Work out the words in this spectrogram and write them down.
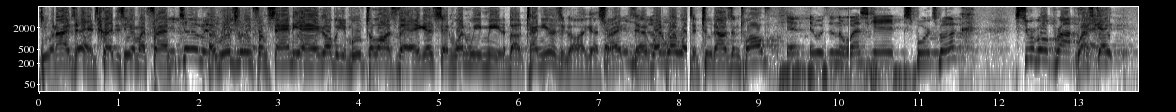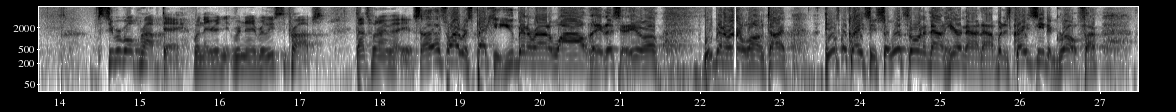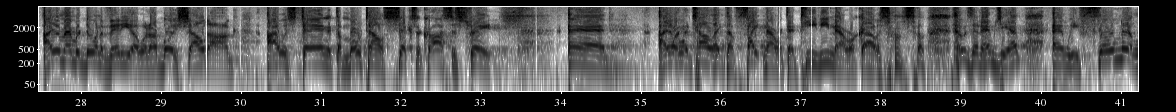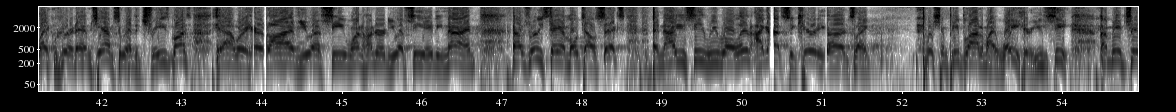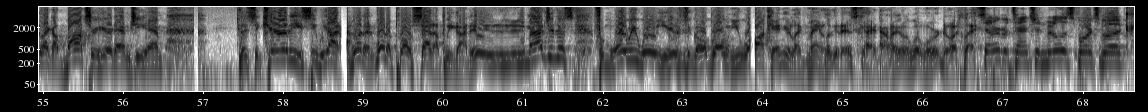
You and I hey, it's great to see you, my friend. You too, man. Originally from San Diego, but you moved to Las Vegas. And when we meet, about 10 years ago, I guess, right? Uh, what, what, was it, 2012? It, it, was in the Westgate Sportsbook. Super Bowl prop Westgate? Day. Super Bowl prop day when they, when they released the props. That's when I met you. So that's why I respect you. You've been around a while. Hey, listen, you know, we've been around a long time. It's crazy. So we're throwing it down here now, now, but it's crazy the growth, huh? I remember doing a video with our boy Shell Dog. I was staying at the Motel 6 across the street. And I don't want to tell like the fight network, the TV network I was. So that was at MGM, and we filmed it like we were at MGM. So we had the trees buds. Yeah, we're here live, UFC 100, UFC 89. And I was really staying at Motel 6, and now you see re-roll in. I got security guards like pushing people out of my way here. You see, I'm being treated like a boxer here at MGM. The security, you see, we got what a what a pro setup we got. Imagine this from where we were years ago, bro. When you walk in, you're like, man, look at this guy now. Look what we're doing. Like, Center of attention, middle of the sports book.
